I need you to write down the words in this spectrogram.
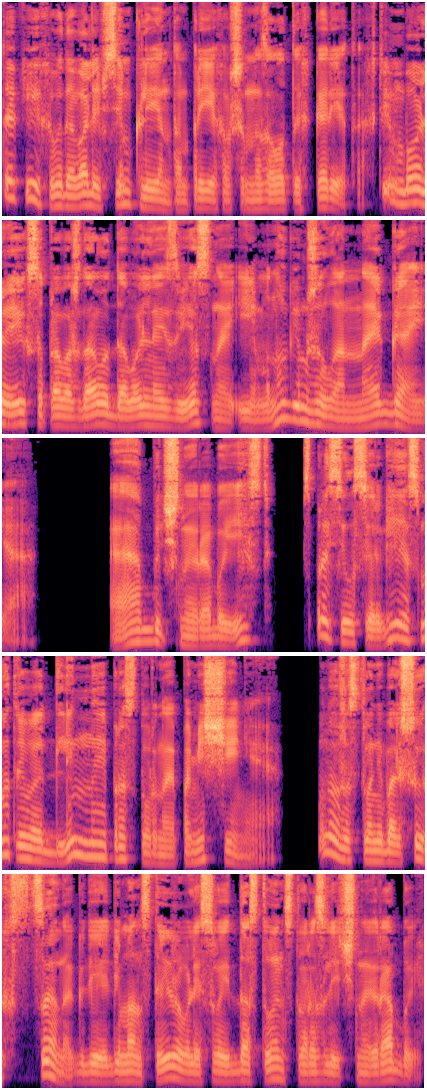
Таких выдавали всем клиентам, приехавшим на золотых каретах. Тем более их сопровождала довольно известная и многим желанная Гайя. «А обычные рабы есть?» – спросил Сергей, осматривая длинное просторное помещение. Множество небольших сценок, где демонстрировали свои достоинства различные рабы.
